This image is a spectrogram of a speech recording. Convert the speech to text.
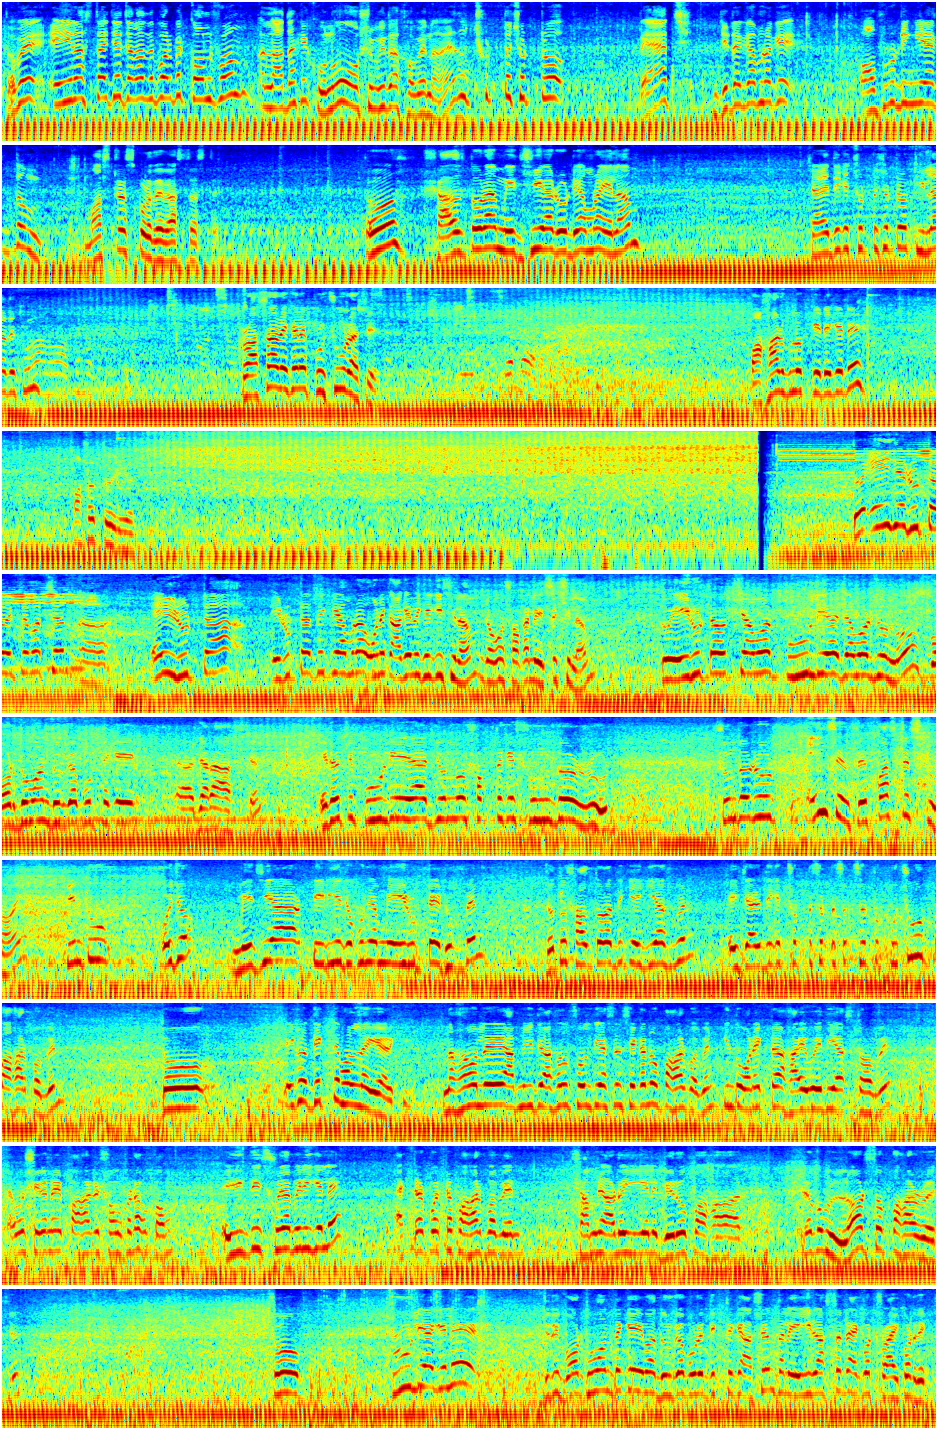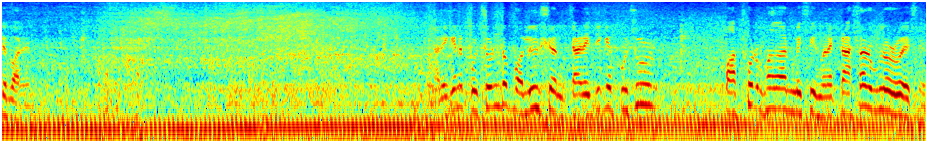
তবে এই রাস্তায় যে চালাতে পারবে কনফার্ম লাদাখে কোনো অসুবিধা হবে না। এত ছোট্ট ছোট্ট প্যাচ যেটাকে আপনাকে অফরোডিংয়ে একদম মাস্টার্স করে দেবে আস্তে আস্তে। তো শালতোরা মেঝিয়া রোডে আমরা এলাম। চারিদিকে ছোট্ট ছোট্ট টিলা দেখুন। ক্রাসার এখানে প্রচুর আছে। পাহাড়গুলো কেটে কেটে পাথর তৈরি হচ্ছে। তো এই যে রুটটা দেখতে পাচ্ছেন এই রুটটা এই রুটটা থেকে আমরা অনেক আগে দেখে গিয়েছিলাম, যখন সকালে এসেছিলাম। তো এই রুটটা হচ্ছে আমার পুরুলিয়া যাওয়ার জন্য বর্ধমান, দুর্গাপুর থেকে যারা আসছেন। এটা হচ্ছে পুরুলিয়া যাওয়ার জন্য সব থেকে সুন্দর রুট সুন্দর রুট এই সেন্সে ফাস্টেস্ট নয়, কিন্তু ওই যে মেজিয়ার পেরিয়ে যখনই আপনি এই রুটটায় ঢুকবেন, যত সালতলার দিকে এগিয়ে আসবেন, এই চারিদিকে ছোট্ট ছোট্ট ছোট্ট ছোট্ট প্রচুর পাহাড় পাবেন। তো এগুলো দেখতে ভালো লাগে আর কি। না হলে আপনি যদি আসানসোল দিয়ে আসেন, সেখানেও পাহাড় পাবেন, কিন্তু অনেকটা হাইওয়ে দিয়ে আসতে হবে। এবং সেখানে পাহাড়ের সংখ্যাটাও কম। এই দিক দিয়ে সোজা বেরিয়ে গেলে একটার পর একটা পাহাড় পাবেন। সামনে আরও এগিয়ে গেলে বেরো পাহাড়। এরকম লর্ডস অফ পাহাড় রয়েছে। তো পুরুলিয়া গেলে যদি বর্ধমান থেকে বা দুর্গাপুরের দিক থেকে আসেন, তাহলে এই রাস্তাটা একবার ট্রাই করে দেখতে পারেন। আর এখানে প্রচণ্ড পলিউশন চারিদিকে প্রচুর পাথর ভাঙার মেশিন মানে ক্রাশারগুলো রয়েছে।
